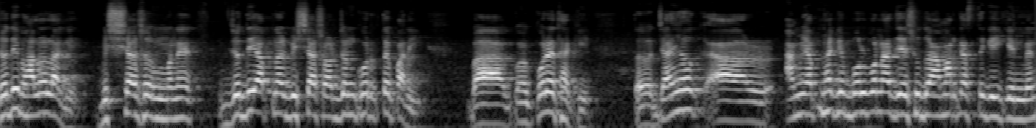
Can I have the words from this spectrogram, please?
যদি ভালো লাগে, বিশ্বাস মানে যদি আপনার বিশ্বাস অর্জন করতে পারি বা করে থাকি, তো যাই হোক, আর আমি আপনাকে বলব না যে শুধু আমার কাছ থেকেই কিনবেন।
